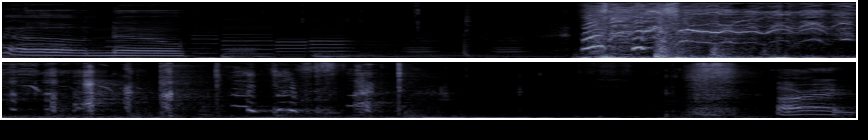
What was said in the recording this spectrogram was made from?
oh no. All right.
